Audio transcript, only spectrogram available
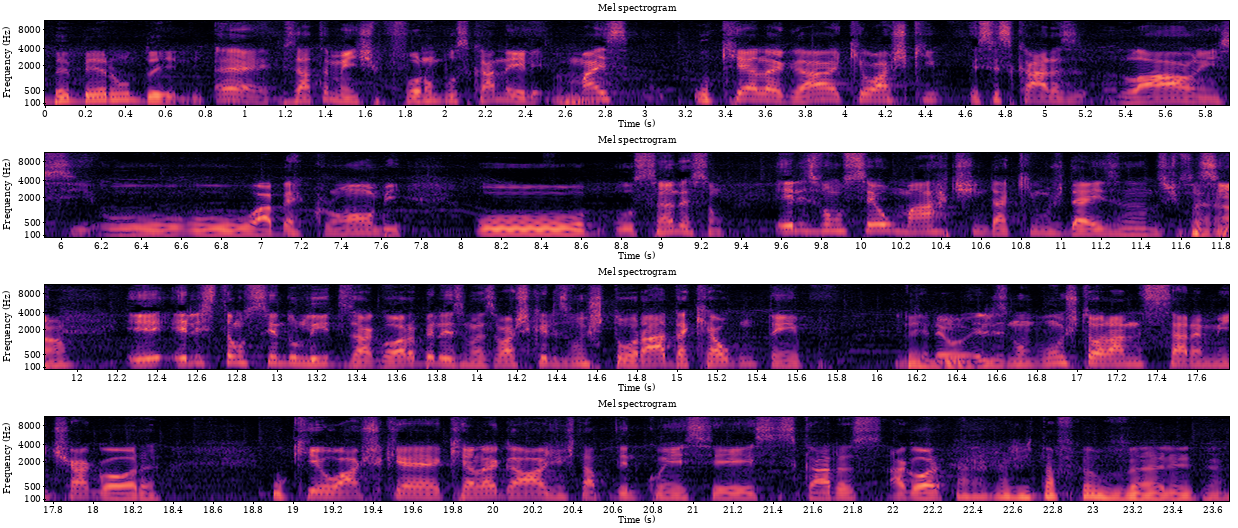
beberam dele. É, exatamente, foram buscar nele. Mas o que é legal é que eu acho que esses caras, Lawrence, o, o Abercrombie, o, o Sanderson, eles vão ser o Martin daqui uns 10 anos. Tipo Será? assim, e- eles estão sendo leads agora, beleza, mas eu acho que eles vão estourar daqui a algum tempo. Entendeu? Entendi. Eles não vão estourar necessariamente agora. O que eu acho que é, que é legal a gente tá podendo conhecer esses caras agora. Caraca, a gente tá ficando velho, hein, cara.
